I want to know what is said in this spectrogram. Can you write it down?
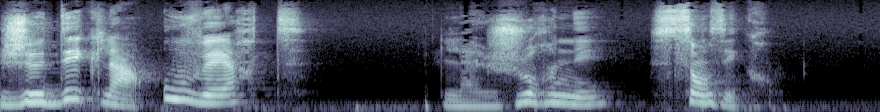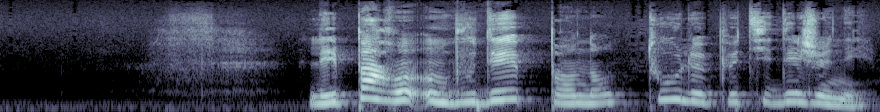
je déclare ouverte la journée sans écran. Les parents ont boudé pendant tout le petit déjeuner.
